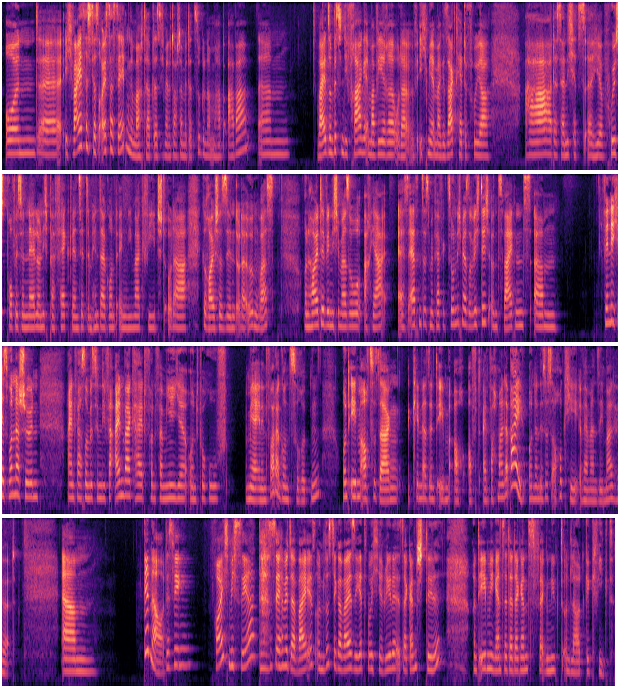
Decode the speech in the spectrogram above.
Und äh, ich weiß, dass ich das äußerst selten gemacht habe, dass ich meine Tochter mit dazugenommen habe, aber ähm, weil so ein bisschen die Frage immer wäre oder ich mir immer gesagt hätte früher, ah, das ist ja nicht jetzt äh, hier höchst professionell und nicht perfekt, wenn es jetzt im Hintergrund irgendwie mal quietscht oder Geräusche sind oder irgendwas. Und heute bin ich immer so, ach ja, erstens ist mir Perfektion nicht mehr so wichtig und zweitens ähm, finde ich es wunderschön, einfach so ein bisschen die Vereinbarkeit von Familie und Beruf mehr in den Vordergrund zu rücken und eben auch zu sagen, Kinder sind eben auch oft einfach mal dabei und dann ist es auch okay, wenn man sie mal hört. Ähm, genau, deswegen freue ich mich sehr, dass er mit dabei ist und lustigerweise jetzt, wo ich hier rede, ist er ganz still und eben die ganze Zeit hat er ganz vergnügt und laut gequiekt.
